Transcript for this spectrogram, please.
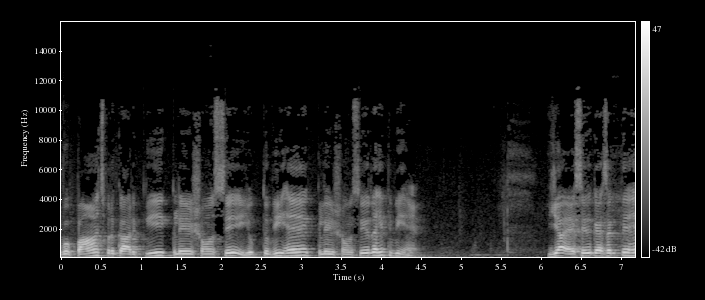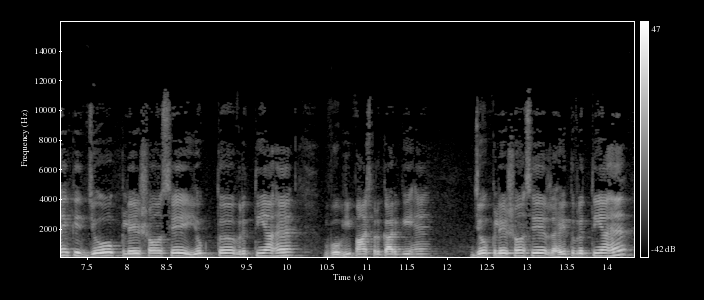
वो पाँच प्रकार की क्लेशों से युक्त भी हैं, क्लेशों से रहित भी हैं। या ऐसे कह सकते हैं कि जो क्लेशों से युक्त वृत्तियाँ हैं वो भी पाँच प्रकार की हैं। जो क्लेशों से रहित वृत्तियाँ हैं,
